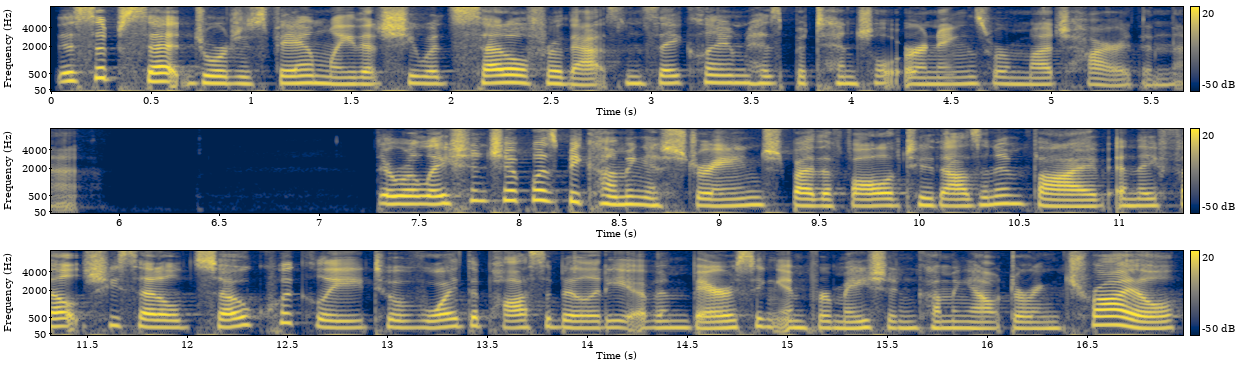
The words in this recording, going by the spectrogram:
This upset George's family that she would settle for that since they claimed his potential earnings were much higher than that. Their relationship was becoming estranged by the fall of 2005, and they felt she settled so quickly to avoid the possibility of embarrassing information coming out during trial,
